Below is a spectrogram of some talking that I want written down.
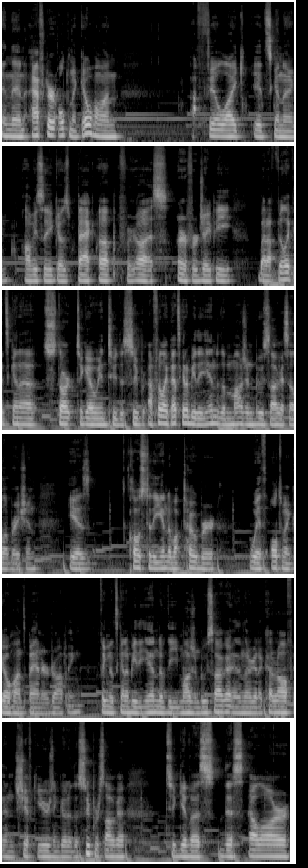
and then after Ultimate Gohan, I feel like it's gonna obviously it goes back up for us or for JP, but I feel like it's gonna start to go into the super. I feel like that's gonna be the end of the Majin Buu Saga celebration, is close to the end of October with Ultimate Gohan's banner dropping. I think that's gonna be the end of the Majin Buu Saga, and then they're gonna cut it off and shift gears and go to the Super Saga to give us this LR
